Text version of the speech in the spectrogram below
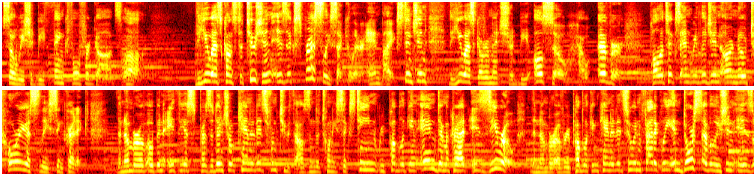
so we should be thankful for God's law. The U.S. Constitution is expressly secular, and by extension, the U.S. government should be also. However, politics and religion are notoriously syncretic. The number of open atheist presidential candidates from 2000 to 2016, Republican and Democrat, is zero. The number of Republican candidates who emphatically endorsed evolution is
